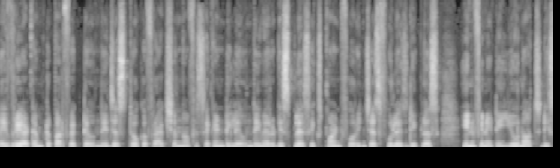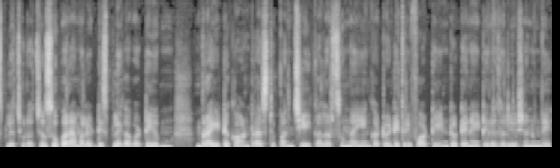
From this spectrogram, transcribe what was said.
ఎవ్రీ అటెంప్ట్ పర్ఫెక్టే ఉంది. జస్ట్ ఒక fraction of a second delay ఉంది. మీరు display six point four inches full HD plus infinity U notch display చూడొచ్చు. సూపర్ అమోలెడ్ డిస్ప్లే కాబట్టి బ్రైట్ కాంట్రాస్ట్ పంచి కలర్స్ ఉన్నాయి. ఇంకా twenty three forty into ten eighty resolution ఉంది.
